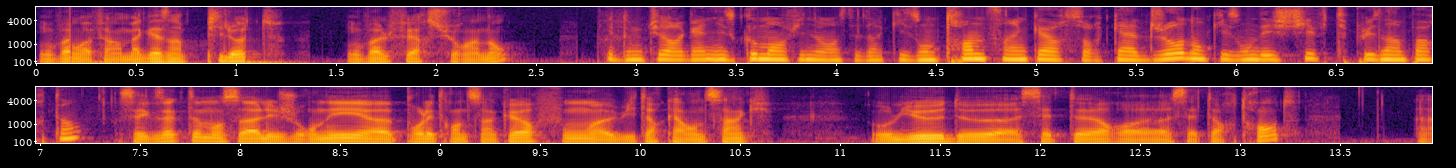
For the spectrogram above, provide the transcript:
on va, on va faire un magasin pilote, on va le faire sur un an. Et donc tu organises comment finalement? C'est-à-dire qu'ils ont 35 heures sur 4 jours, donc ils ont des shifts plus importants? C'est exactement ça, les journées euh, pour les 35 heures font euh, 8h45 au lieu de euh, 7h, euh, 7h30. Euh,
